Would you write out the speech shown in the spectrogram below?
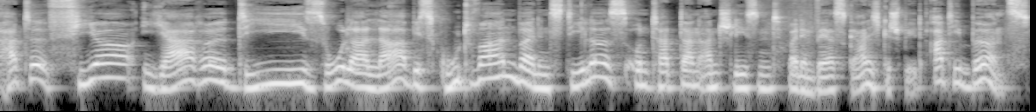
hatte vier Jahre, die so lala bis gut waren bei den Steelers und hat dann anschließend bei den Bears gar nicht gespielt. Artie Burns.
